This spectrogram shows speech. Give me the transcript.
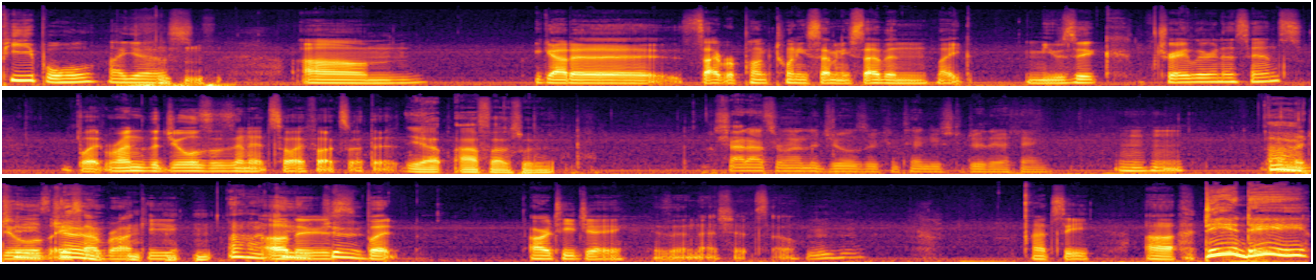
People, I guess. um, we got a Cyberpunk 2077 like music trailer in a sense, but Run to the Jewels is in it, so I fucks with it. Yep, I fucks with it. Shout out to Run the Jewels who continues to do their thing. Mm-hmm. Run the Jewels, RTJ. ASAP Rocky, RTJ. others, but RTJ is in that shit. So Mm-hmm. let's see. Uh, D and D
